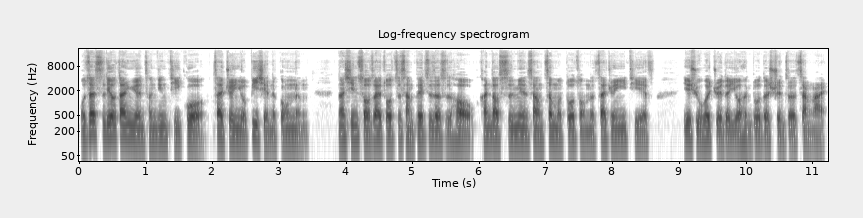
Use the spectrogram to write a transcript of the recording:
我在十六单元曾经提过，债券有避险的功能。那新手在做资产配置的时候，看到市面上这么多种的债券 ETF，也许会觉得有很多的选择障碍。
